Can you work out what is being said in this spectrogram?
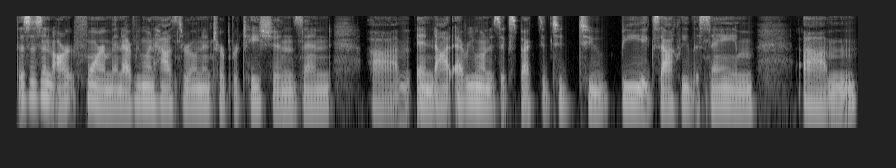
This is an art form and everyone has their own interpretations and um, and not everyone is expected to to be exactly the same. Um,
